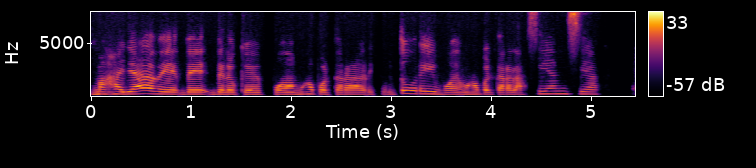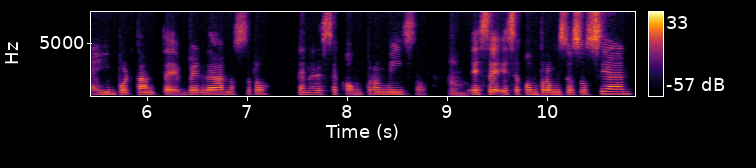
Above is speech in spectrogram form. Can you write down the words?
más allá de, de, lo que podamos aportar a la agricultura y podemos aportar a la ciencia, es importante, ¿verdad? Nosotros tener ese compromiso, ese, ese compromiso social,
